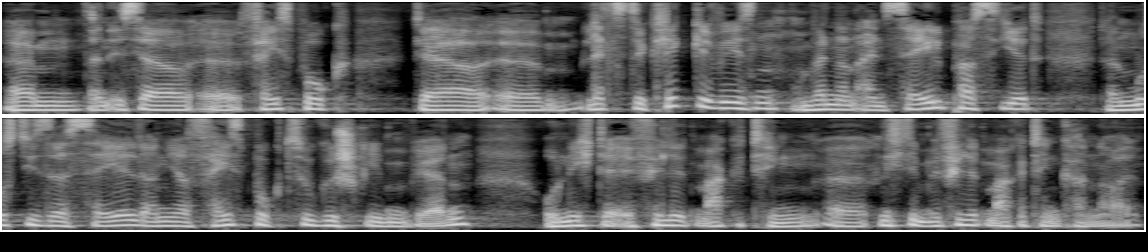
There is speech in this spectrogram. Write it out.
ähm, dann ist ja äh, Facebook der äh, letzte Klick gewesen und wenn dann ein Sale passiert, dann muss dieser Sale dann ja Facebook zugeschrieben werden und nicht der Affiliate Marketing, äh, nicht dem Affiliate Marketing Kanal.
